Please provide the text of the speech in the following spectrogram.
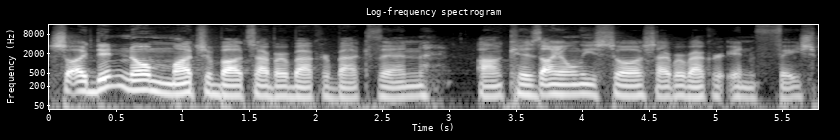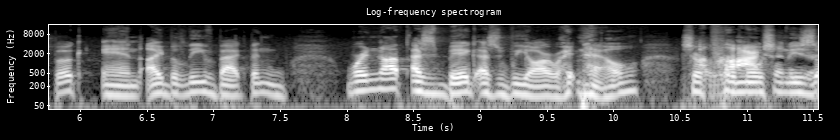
So I didn't know much about Cyberbacker back then, because I only saw Cyberbacker in Facebook, and I believe back then we're not as big as we are right now. So lot promotion is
